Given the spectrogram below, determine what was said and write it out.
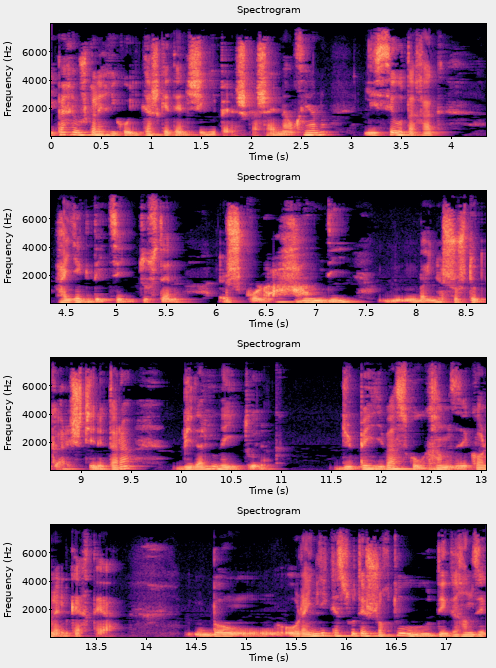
Ipar Euskal Herriko ikasketen segipen eskasaen aurrean, liseotarrak haiek deitzen dituzten eskola handi, baina sostut garestienetara, bidali nahi duenak. Du Pays Basque Grandes Écoles elkartea. Bon, oraindik ez dute sortu de grandes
